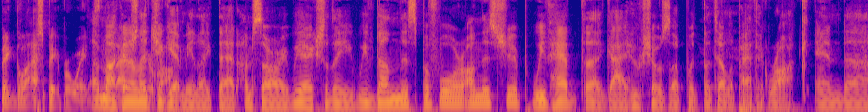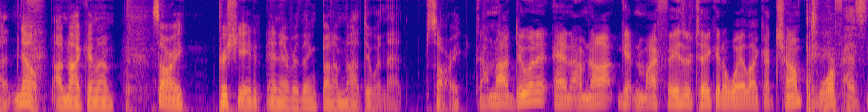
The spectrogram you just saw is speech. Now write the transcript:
big glass paperweight. It's I'm not going to let you get me like that. I'm sorry. We actually we've done this before on this ship. We've had the guy who shows up with the telepathic rock, and uh, no, I'm not gonna. Sorry, appreciate it and everything, but I'm not doing that. Sorry. I'm not doing it, and I'm not getting my phaser taken away like a chump. Worf has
